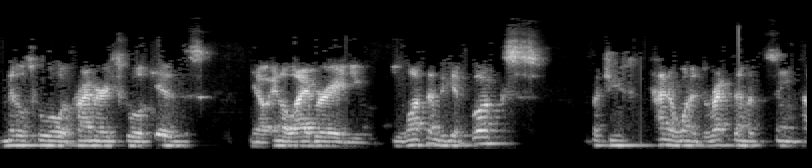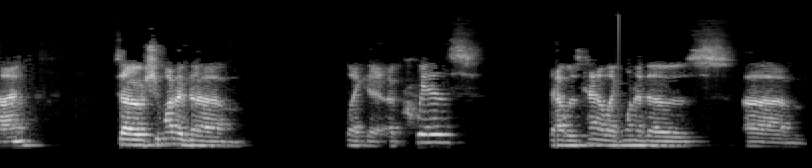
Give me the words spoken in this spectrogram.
middle school or primary school kids, you know, in a library, and you you want them to get books, but you kind of want to direct them at the same time. So she wanted um, like a, a, quiz that was kind of like one of those. Um,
